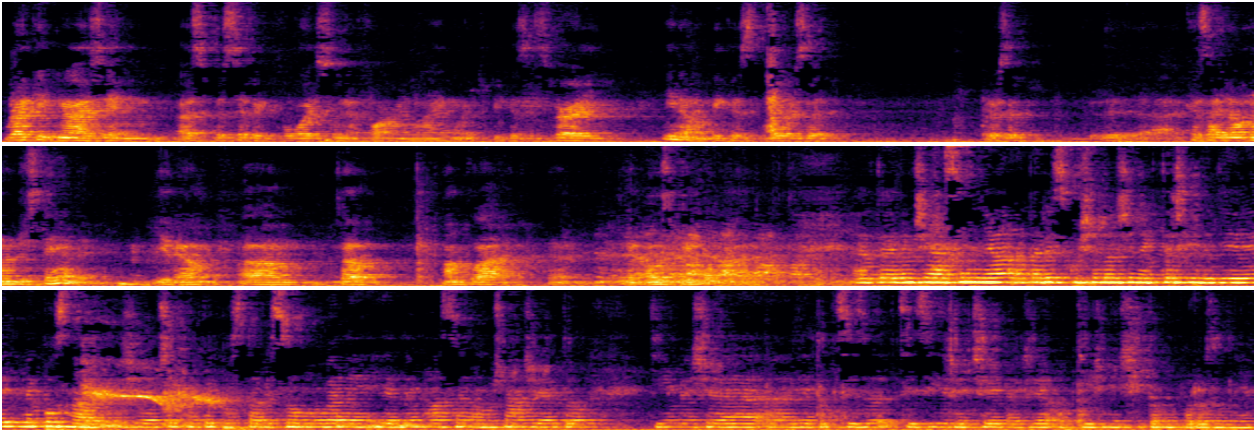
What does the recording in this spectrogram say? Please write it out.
recognizing a specific voice in a foreign language because it's very, you know, because there's a, there's a, because I don't understand it, you know. Um, so I'm glad that, that most people have. Eh, To je jenom, že já jsem měla tady zkušenost, že někteří lidi nepoznali, že všechny ty postavy jsou mluveny jedním hlasem a možná, že je to tím, že eh, je to cizí, cizí řeči, takže je obtížnější tomu porozumět.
